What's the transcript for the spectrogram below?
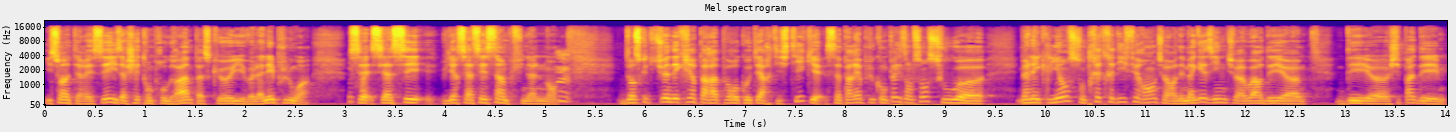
ils sont intéressés, ils achètent ton programme parce qu'ils veulent aller plus loin. C'est assez, je veux dire, c'est assez simple finalement. Mm. Dans ce que tu viens d'écrire par rapport au côté artistique, ça paraît plus complexe dans le sens où euh, ben les clients sont très très différents. Tu vas avoir des magazines, tu vas avoir des, euh, des je sais pas, des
